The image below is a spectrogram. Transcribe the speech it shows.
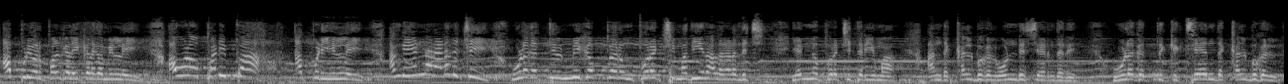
அப்படி ஒரு பல்கலைக்கழகம் இல்லை. அவ்வளவு படிப்பா? அப்படி இல்லை. அங்க என்ன நடந்துச்சு? உலகத்தில் மிக பெரும் புரட்சி மதியனால நடந்துச்சு. என்ன புரட்சி தெரியுமா? அந்த கல்புகள் ஒன்று சேர்ந்தது. உலகத்துக்கு சேர்ந்த கல்புகள்.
